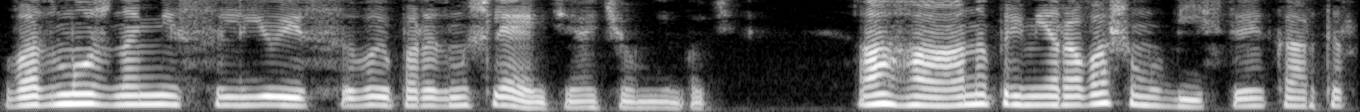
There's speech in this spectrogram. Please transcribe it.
Возможно, мисс Льюис, вы поразмышляете о чем-нибудь. Ага, например, о вашем убийстве, Картер.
